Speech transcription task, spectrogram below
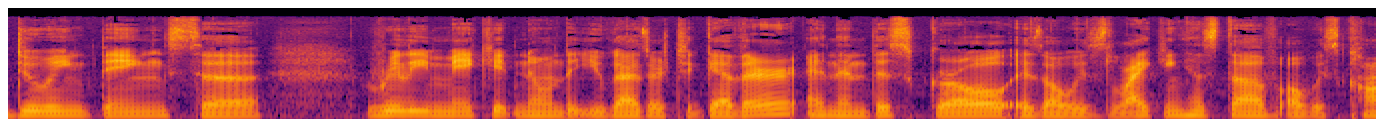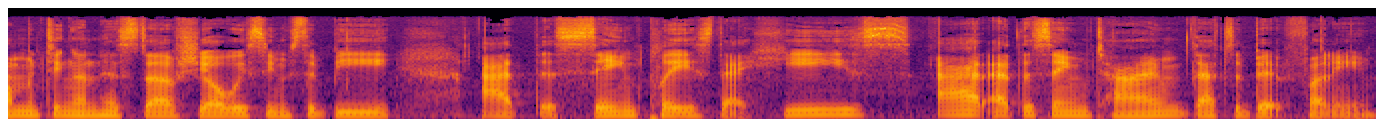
doing things to really make it known that you guys are together. And then this girl is always liking his stuff, always commenting on his stuff. She always seems to be at the same place that he's at at the same time. That's a bit funny.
